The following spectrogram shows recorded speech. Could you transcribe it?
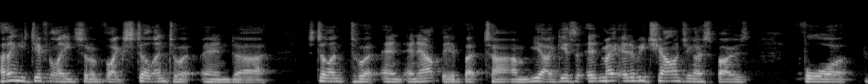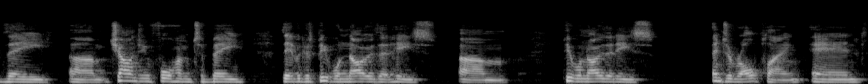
I think he's definitely sort of like still into it and uh, still into it and, and out there. But um, yeah, I guess it, may it'll be challenging, I suppose, for the um, challenging for him to be there because people know that he's um, people know that he's into role playing and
